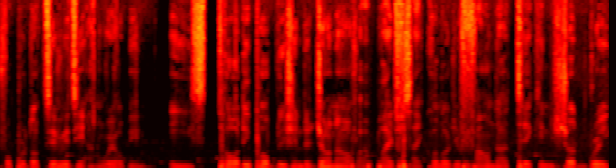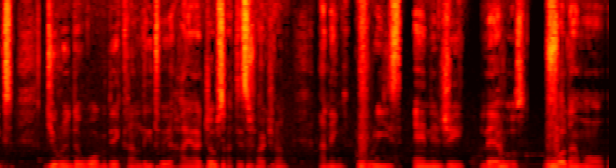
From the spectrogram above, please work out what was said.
for productivity and well-being. A study published in the Journal of Applied Psychology found that taking short breaks during the workday can lead to a higher job satisfaction and increased energy levels. Furthermore,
